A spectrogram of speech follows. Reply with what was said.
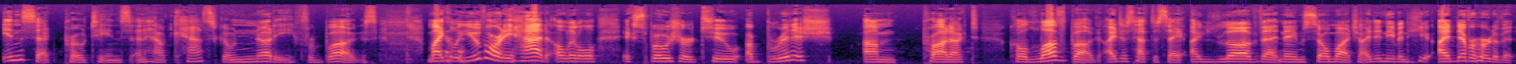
insect proteins and how cats go nutty for bugs. Mikel, you've already had a little exposure to a British um, product called Love Bug. I just have to say, I love that name so much. I didn't even hear, I'd never heard of it.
